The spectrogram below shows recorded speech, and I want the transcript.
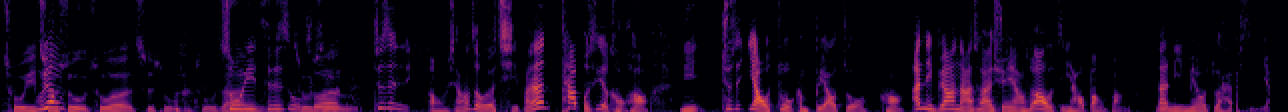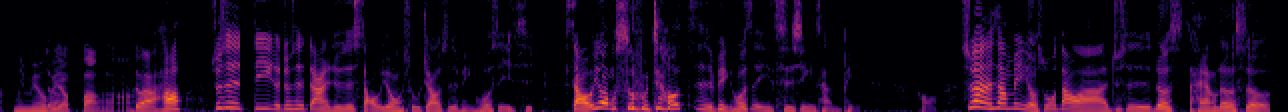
初一吃素，初二吃素，初三初一吃素，初初二四就是你哦，想到这我就气，反正它不是一个口号，你就是要做跟不要做，哈啊，你不要拿出来宣扬说啊我自己好棒棒，那你没有做还不是一样？你没有比较棒啊。对啊，好，就是第一个就是当然就是少用塑胶制品或是一次少用塑胶制品或是一次性产品。好，虽然上面有说到啊，就是乐海洋垃圾，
